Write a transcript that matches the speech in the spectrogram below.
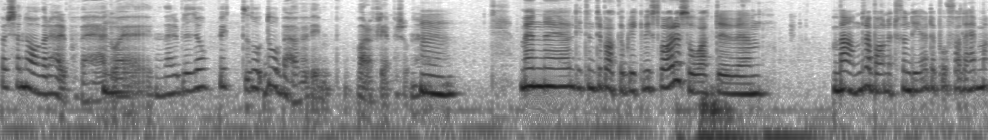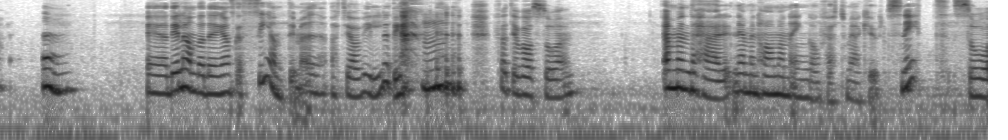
bara känna av vad det här är på väg. Mm. Och eh, när det blir jobbigt då, då behöver vi vara fler personer. Mm. Men eh, en liten tillbakablick. Visst var det så att du eh, med andra barnet funderade på att föda hemma? Mm. Eh, det landade ganska sent i mig att jag ville det. Mm. För att jag var så... Ja men det här, nej men har man en gång fött med akut snitt så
